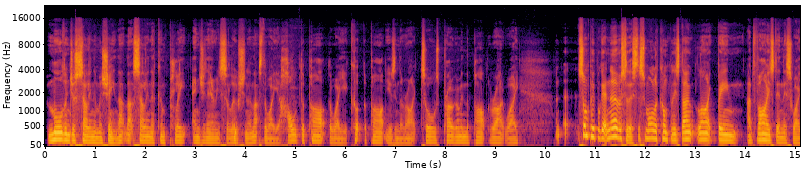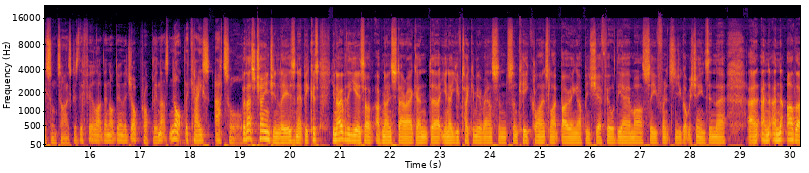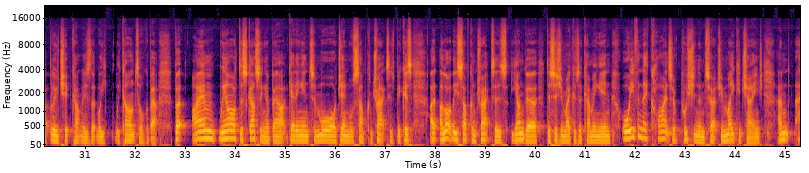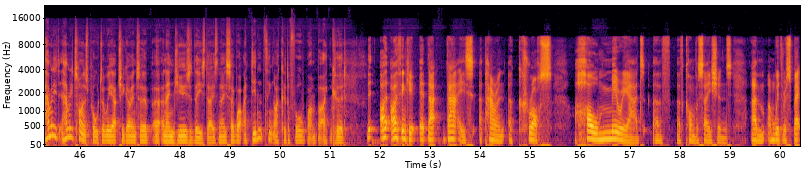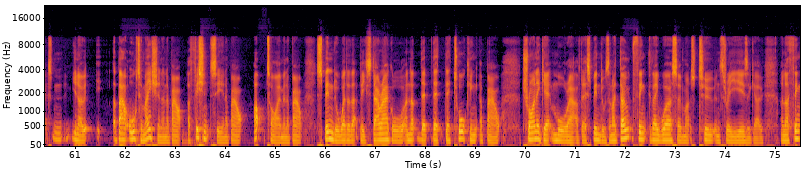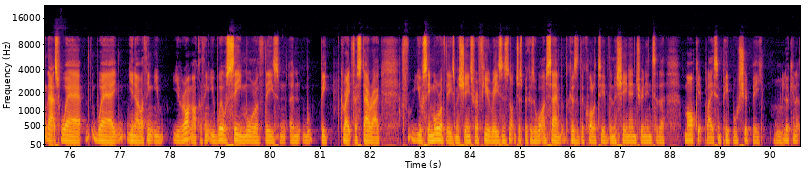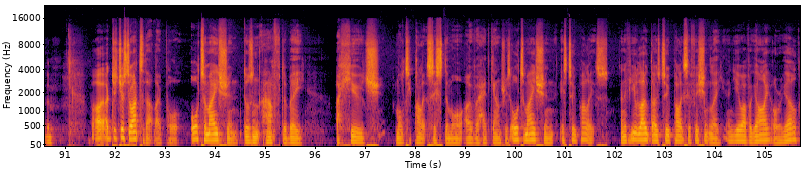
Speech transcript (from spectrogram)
more than just selling the machine. That that's selling a complete engineering solution, and that's the way you hold the part, the way you cut the part, using the right tools, programming the part the right way. And uh, some people get nervous of this. The smaller companies don't like being advised in this way sometimes because they feel like they're not doing the job properly, and that's not the case at all. But that's changing, Lee, isn't it? Because you know, over the years, I've, I've known Starrag, and uh, you know, you've taken me around some some key clients like Boeing up in Sheffield, the AMRC, for instance. You've got machines in there, and and, and other blue chip companies that we, we can't talk about. But I am we are discussing about getting into more general subcontractors because a, a lot of these subcontractors, younger decision makers are coming in, or even their clients are pushing them to actually make make a change. And how many how many times, Paul, do we actually go into uh, an end user these days and they say, "Well, I didn't think I could afford one, but I could." I, I think it, it, that that is apparent across a whole myriad of of conversations, um, and with respect, you know, about automation and about efficiency and about uptime and about spindle, whether that be Starrag or they're, they're, they're talking about trying to get more out of their spindles. And I don't think they were so much two and three years ago. And I think that's where where you know I think you you're right, Mark. I think you will see more of these, and, and will be great for Starrag. You'll see more of these machines for a few reasons, not just because of what I'm saying, but because of the quality of the machine entering into the marketplace, and people should be hmm. looking at them. But I, I- just, just to add to that, though, Paul, automation doesn't have to be a huge multi pallet system or overhead gantries. Automation is two pallets. And if you load those two pallets efficiently and you have a guy or a girl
